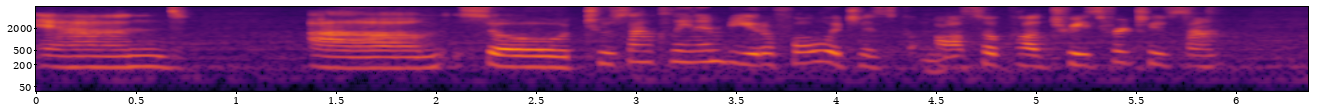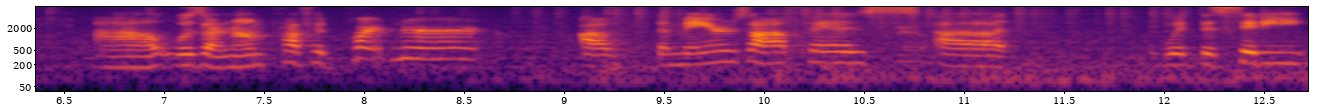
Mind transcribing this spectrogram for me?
And um, so Tucson Clean and Beautiful, which is also called Trees for Tucson, uh, was our nonprofit partner of the mayor's office uh, with the city.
